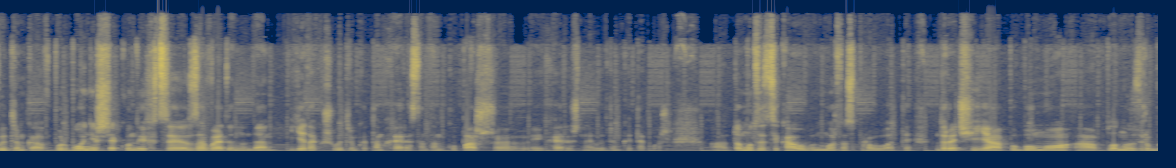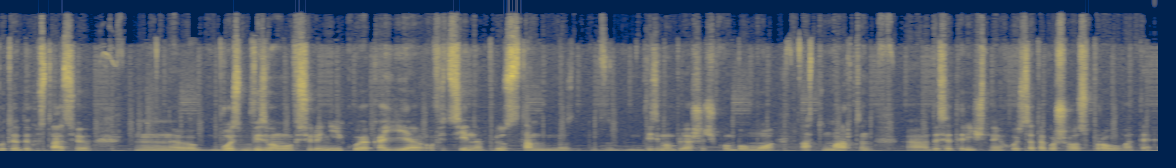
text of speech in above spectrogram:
витримка в бурбоні, ж як у них це заведено. Да? Є також витримка там хересна, там купаж е, і херешної витримки також. Тому це цікаво, можна спробувати. До речі, я по Баумо планую зробити дегустацію. Візьмемо всю лінійку, яка є офіційна, плюс там візьмемо пляшечку Баумо Aston Martin 10-річної, хочеться також його спробувати.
